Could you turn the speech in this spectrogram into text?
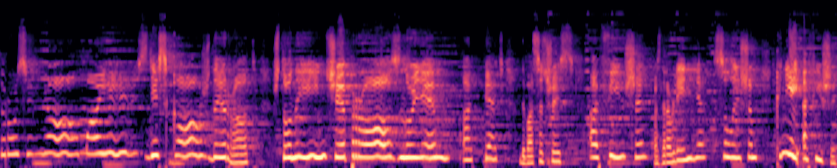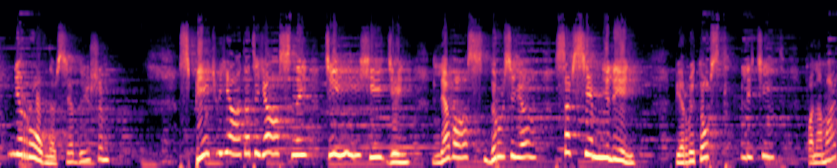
Друзья мои, здесь каждый рад, что нынче празднуем опять 26 афиши. Поздравления слышим, к ней афиши неровно все дышим. Спеть в я этот ясный, тихий день Для вас, друзья, совсем не лень. Первый тост летит, Пономарь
